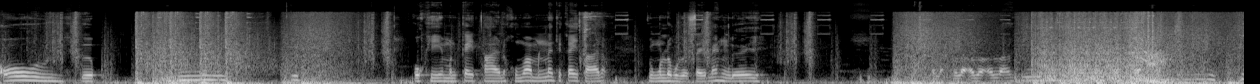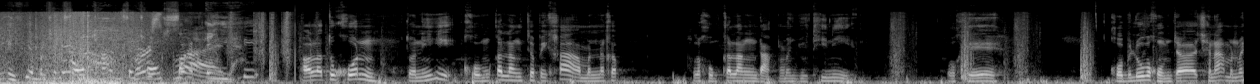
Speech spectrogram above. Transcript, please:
โอ้ยเกือบโอเคมันใกล้ตายแล้วผมว่ามันน่าจะใกล้ตายแล้วลงระเบิดใส่แม่งเลยเอาละเอาละเอาละเอาละนี่ไอ้เหี้ยมันใช้สองชั้นใช้สองสัตว์ไอ้เหี้ย เอาละทุกคนตอนนี้ผมกำลังจะไปฆ่ามันนะครับ แล้วผมกำลังดักมันอยู่ที่นี่ โอเคผมไม่รู้ว่าผมจะชนะมันไหม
